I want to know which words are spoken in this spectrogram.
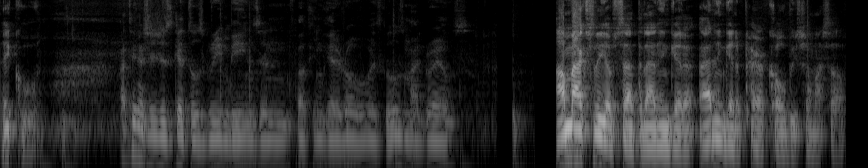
they cool. I think I should just get those green beans and fucking get it over with. Those are my grails. I'm actually upset that I didn't get a I didn't get a pair of Kobe's for myself.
